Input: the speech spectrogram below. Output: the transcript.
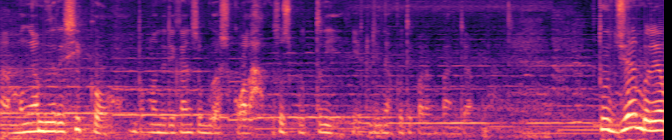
uh, mengambil risiko untuk mendirikan sebuah sekolah khusus putri yaitu Dinia Putih Padang Panjang. Tujuan beliau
